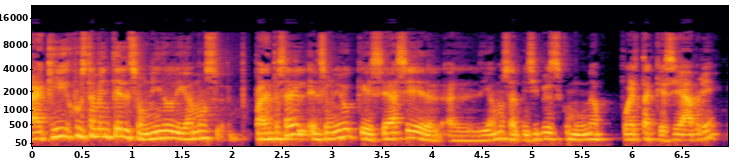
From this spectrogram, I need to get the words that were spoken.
Aquí justamente el sonido, digamos, para empezar el, el sonido que se hace, al, digamos, al principio es como una puerta que se abre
